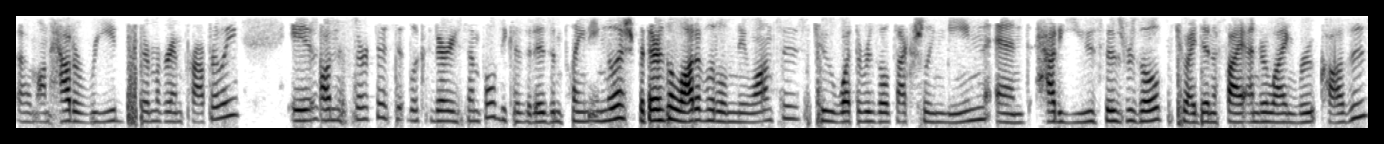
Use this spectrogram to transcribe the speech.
um, on how to read the thermogram properly. It, on the surface, it looks very simple because it is in plain English, but there's a lot of little nuances to what the results actually mean and how to use those results to identify underlying root causes.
